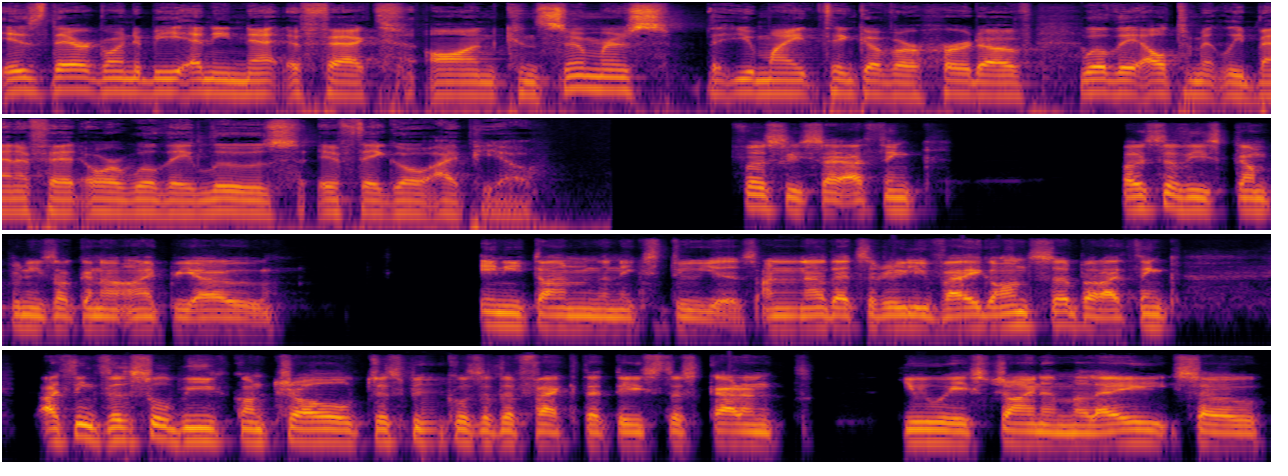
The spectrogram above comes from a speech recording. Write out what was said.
Is there going to be any net effect on consumers that you might think of or heard of? Will they ultimately benefit or will they lose if they go IPO? Firstly, say I think both of these companies are going to IPO anytime in the next two years. I know that's a really vague answer, but I think I think this will be controlled just because of the fact that there's this current US, China, Malay. So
